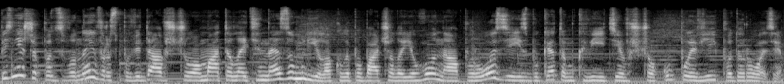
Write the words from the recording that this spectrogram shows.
Пізніше подзвонив, розповідав, що мати ледь не зомліла, коли побачила його на порозі із букетом квітів, що купив їй по дорозі.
